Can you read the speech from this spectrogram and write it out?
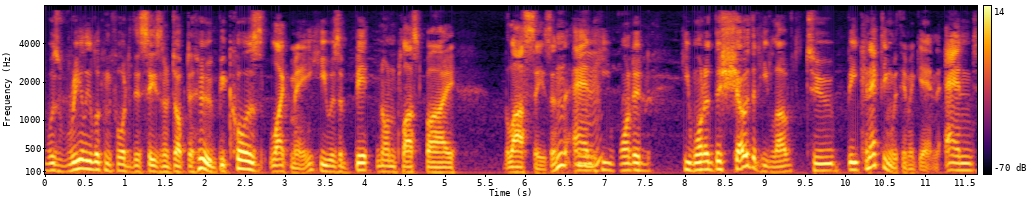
was really looking forward to this season of Doctor Who because, like me, he was a bit nonplussed by the last season, and Mm-hmm. he wanted he wanted the show that he loved to be connecting with him again. And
